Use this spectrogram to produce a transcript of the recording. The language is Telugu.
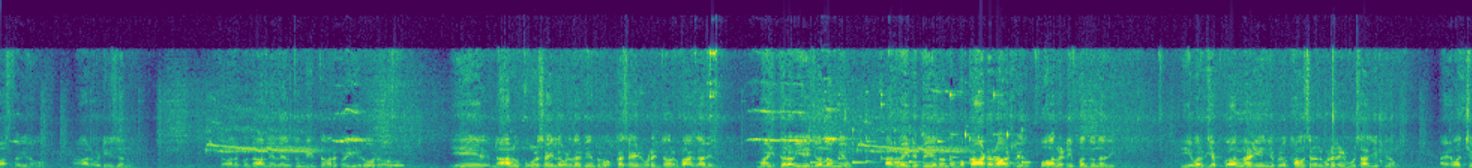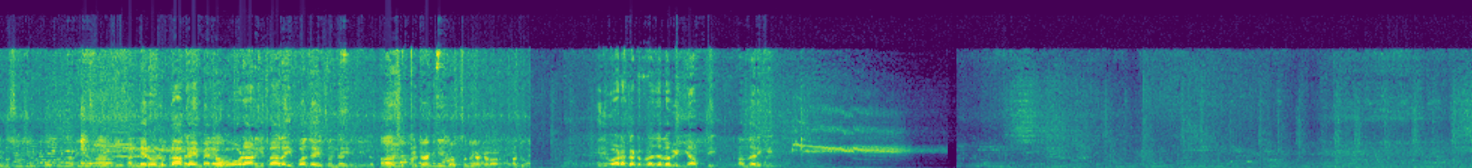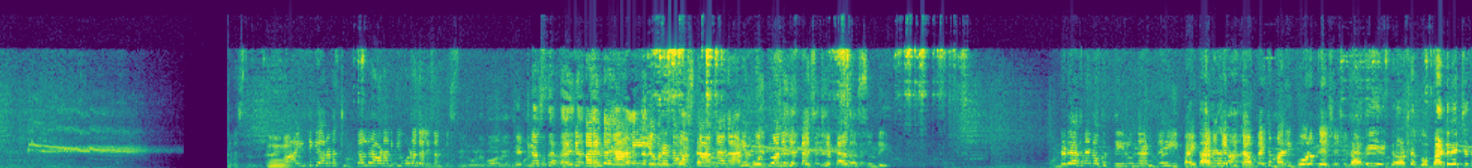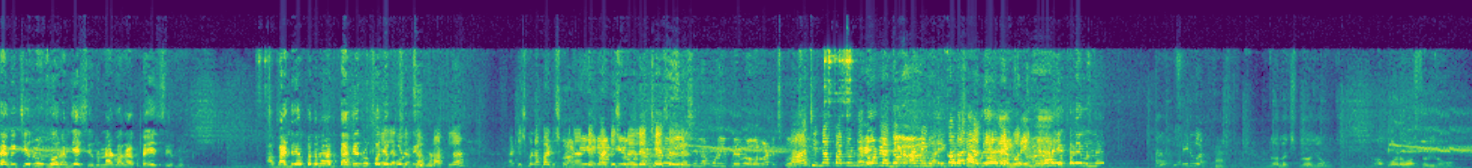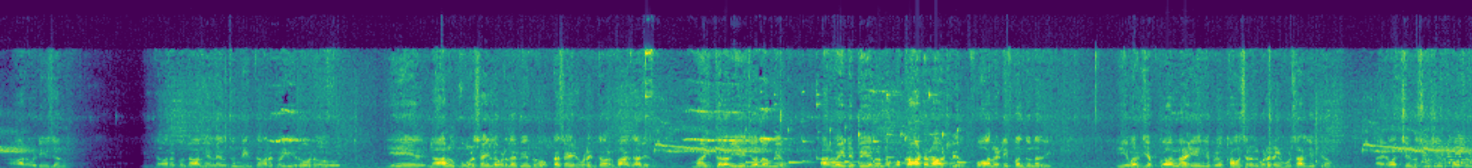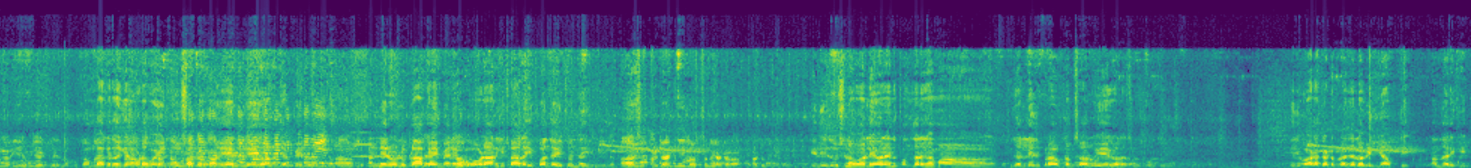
వాస్తవ్యం ఆరో డివిజన్. ఇంతవరకు నాలుగు నెలలు అవుతుంది. ఇంతవరకు ఈ రోడ్డు ఏ నాలుగు మూడు సైడ్లో కూడా తవ్విండ్రు. ఒక్క సైడ్ కూడా ఇంతవరకు బాగా కాలేదు. మా ఇద్దరం ఏ జోన్లో మేము అరవై డెబ్బై ఏళ్ళు ఉన్నాం. ఒక్క ఆటో రావట్లేదు. పోవాలంటే ఇబ్బంది ఉన్నది. ఎవరికి చెప్పుకోవాలన్నా ఏం చెప్పలేదు కౌన్సిలర్ కూడా రెండు మూడు సార్లు చెప్పినాం. ఆయన వచ్చిండు చూసిండు పోతుంది కానీ ఏం చేయట్లేదు అన్ని రోడ్లు బ్లాక్ అయిపోయినాయి. పోవడానికి చాలా ఇబ్బంది అవుతుంది. సెప్టిక్ ట్యాంక్ నీళ్ళు వస్తున్నాయి అక్కడ. అటు ఇది వాడకట్టు ప్రజల విజ్ఞప్తి అందరికీ. మా ఇంటికి ఎవరైనా చుట్టాలు రావడానికి కూడా గలీజ్ అనిపిస్తుంది. ఎట్లా వస్తారు ఇంటి పరంగా కానీ ఎవరైనా వస్తా అన్నా కానీ వద్దు అని చెప్పాల్సి చెప్పాల్సి వస్తుంది. ఉండడానికి ఒక తీరు ఉందంటే ఈ పై పైన చెప్పి తవ్వు అయితే మరీ ఘోరం చేసేసి తవి బండి తెచ్చి తవ్విచ్చిర్రు ఘోరం చేసిర్రు నడవరాకుండా వేసిర్రు ఆ బండి తెప్పదన అటు తవ్విర్రు కుడిపిర్రు. అప్పుడు అట్లా పట్టించుకున్నాం పట్టించుకున్నాం అంతే పట్టించుకునేది చేసేది లేదు. మా చిన్నప్పటి నుండి రోడ్ల. ఎక్కడే ఉన్నాయి ఉన్న? లక్ష్మీరాజం కాపవాడ వాస్తవ్యం ఆరో డివిజన్. ఇంతవరకు నాలుగు నెలలు అవుతుంది. ఇంతవరకు ఈ రోడ్డు ఏ నాలుగు మూడు సైడ్లో కూడా తవ్విండ్రు ఒక్క సైడ్ కూడా ఇంతవరకు బాగా కాలేదు. మా ఇద్దరం ఏజ్ వాళ్ళం మేము. అరవై డెబ్బై ఏళ్ళు ఉన్నాం. ఒక్క ఆటో రావట్లేదు. పోవాలంటే ఇబ్బంది ఉన్నది. ఎవరికి చెప్పుకోవాలన్నా ఏం చెప్పలేదు. కౌన్సిలర్ కూడా రెండు మూడు సార్లు చెప్పినాం. ఆయన వచ్చిండు చూసిండు పోతుంది కానీ ఏం చేయట్లేదు. కమలాకర్ దగ్గర కూడా. ఏం లేదు అని చెప్పారు. అన్ని రోడ్లు బ్లాక్ అయిపోయినాయి. పోవడానికి చాలా ఇబ్బంది అవుతుంది. సెప్టిక్ ట్యాంక్ నీళ్ళు వస్తున్నాయి అక్కడ అటు. ఇది చూసిన వాళ్ళు ఎవరైనా తొందరగా మా గల్లీది ప్రాబ్లం సాల్వ్ చేయగలరు. ఇది వాడకట్టు ప్రజల విజ్ఞప్తి అందరికీ.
